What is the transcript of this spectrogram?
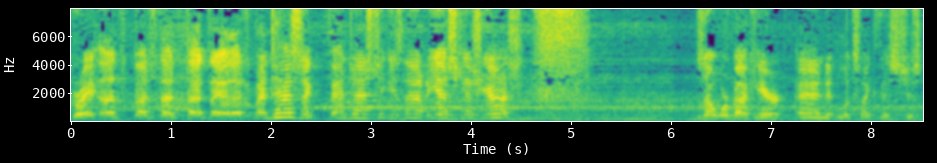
Great. That's that's that, that, that, that's fantastic. Fantastic is that? Yes, yes, yes. So we're back here, and it looks like this just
